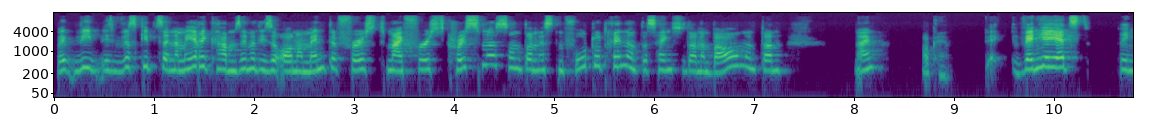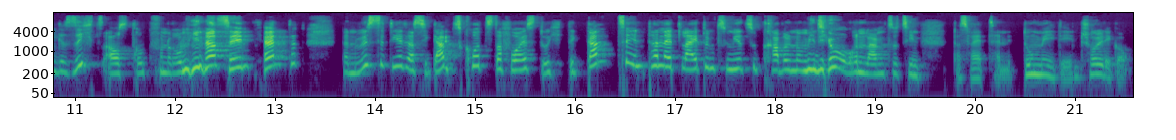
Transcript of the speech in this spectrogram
wie, was gibt es in Amerika? Haben sie immer diese Ornamente, first, my first Christmas, und dann ist ein Foto drin und das hängst du dann am Baum und dann. Nein? Okay. Wenn ihr jetzt den Gesichtsausdruck von Romina sehen könntet, dann wüsstet ihr, dass sie ganz kurz davor ist, durch die ganze Internetleitung zu mir zu krabbeln, um mir die Ohren lang zu ziehen. Das war jetzt eine dumme Idee, Entschuldigung.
